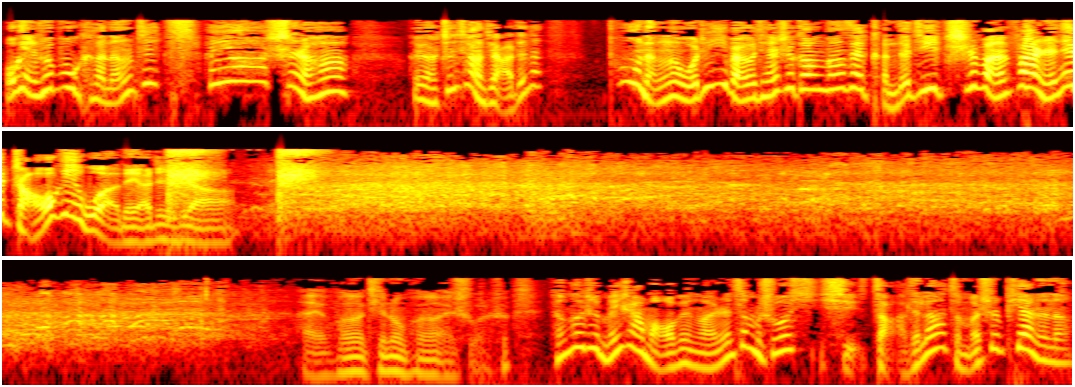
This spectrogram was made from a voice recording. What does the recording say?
我跟你说不可能。这，哎呀，是哈，哎呀，真像假的，那不能啊！我这一百块钱是刚刚在肯德基吃完饭人家找给我的呀，这是。哎，朋友，听众朋友还说说，杨哥这没啥毛病啊，人这么说咋的了？怎么是骗子呢？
